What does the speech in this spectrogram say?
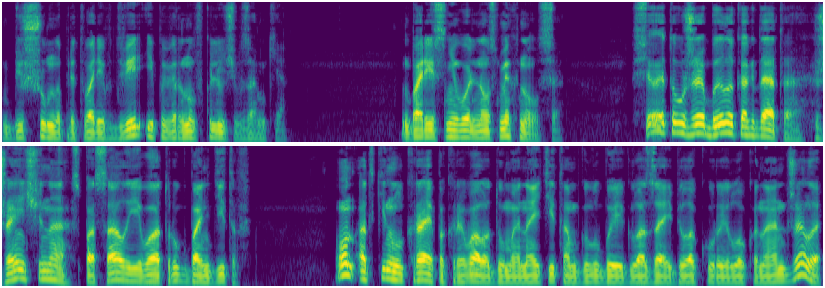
бесшумно притворив дверь и повернув ключ в замке. Борис невольно усмехнулся. Все это уже было когда-то. Женщина спасала его от рук бандитов. Он откинул край покрывала, думая найти там голубые глаза и белокурые локоны Анджелы,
